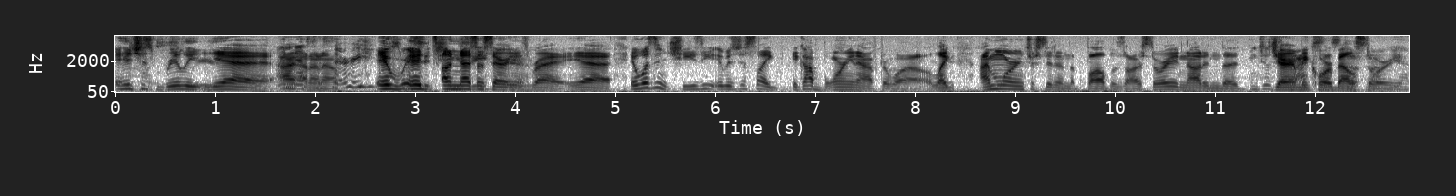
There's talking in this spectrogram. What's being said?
it. it's just really weird. yeah I, I don't know it, Makes it it's cheesy, unnecessary is right yeah it wasn't cheesy it was just like it got boring after a while like i'm more interested in the bob lazar story not in the jeremy corbell stuff, not- story yeah.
